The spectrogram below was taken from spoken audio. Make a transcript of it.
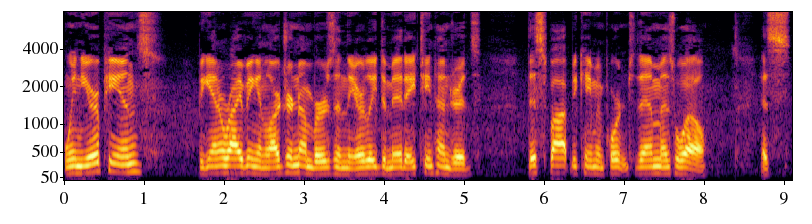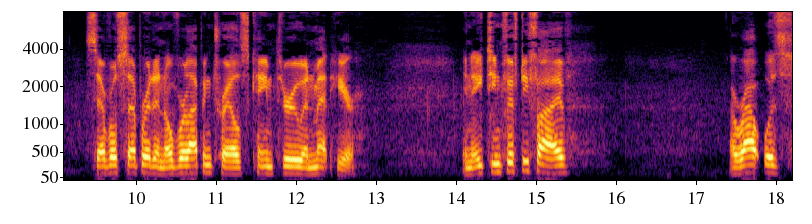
When Europeans began arriving in larger numbers in the early to mid 1800s, this spot became important to them as well, as several separate and overlapping trails came through and met here. In 1855, a route was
